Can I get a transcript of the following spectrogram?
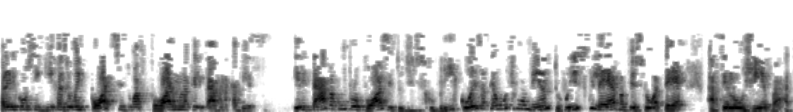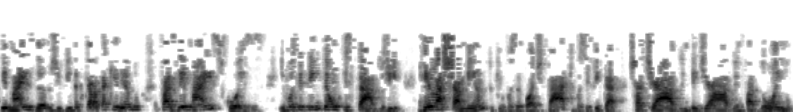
para ele conseguir fazer uma hipótese de uma fórmula que ele estava na cabeça. Ele estava com o propósito de descobrir coisas até o último momento. Por isso que leva a pessoa até a ser longeva, a ter mais anos de vida, porque ela está querendo fazer mais coisas. E você tem então estados de relaxamento que você pode estar, que você fica chateado, entediado, enfadonho,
